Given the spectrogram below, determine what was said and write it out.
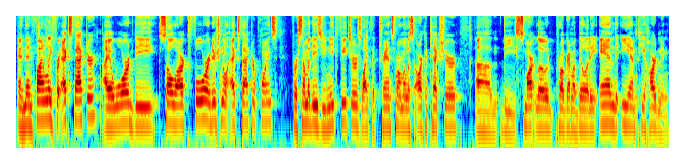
And then finally, for X Factor, I award the Sol-Ark four additional X Factor points for some of these unique features like the transformerless architecture, um, the smart load programmability, and the EMP hardening,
